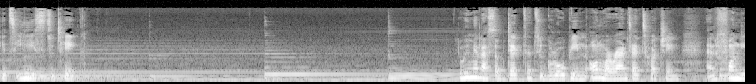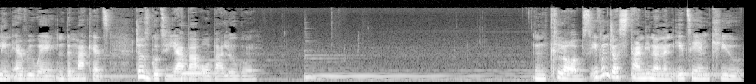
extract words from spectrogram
it's his to take. Women are subjected to groping, unwarranted touching, and fondling everywhere in the markets. Just go to Yaba or Balogun. in clubs, even just standing on an ATM queue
